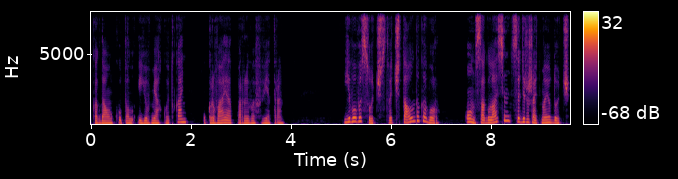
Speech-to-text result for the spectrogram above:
когда он кутал ее в мягкую ткань, укрывая от порывов ветра. «Его высочество читал договор. Он согласен содержать мою дочь»,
